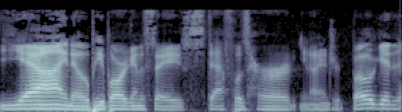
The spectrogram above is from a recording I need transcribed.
yeah, I know people are going to say Steph was hurt. You know, Andrew Bogut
